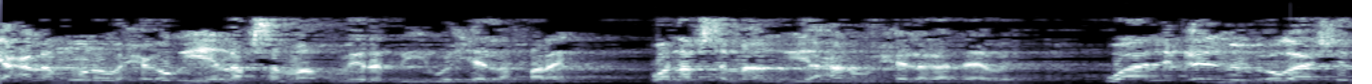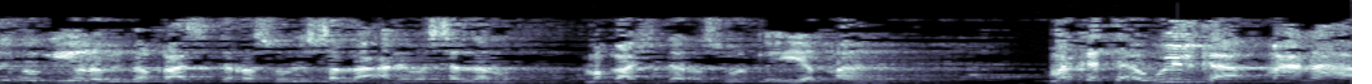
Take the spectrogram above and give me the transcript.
yaclamuuna waxay ogyihiin nafsa maa umira bihi wixii la faray wa nafsa maa nuhiya canhu wixii laga reebay. Waa licilmin ogaashada ogyihiinoo bimaqaasidi rasuuli sal allau aleyh wasalam maqaashida rasuulka ay yaqaana marka ta'wiilka macnaha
